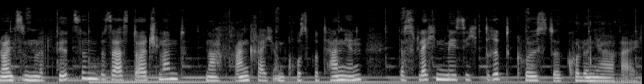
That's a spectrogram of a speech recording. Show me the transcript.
1914 besaß Deutschland nach Frankreich und Großbritannien das flächenmäßig drittgrößte Kolonialreich.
